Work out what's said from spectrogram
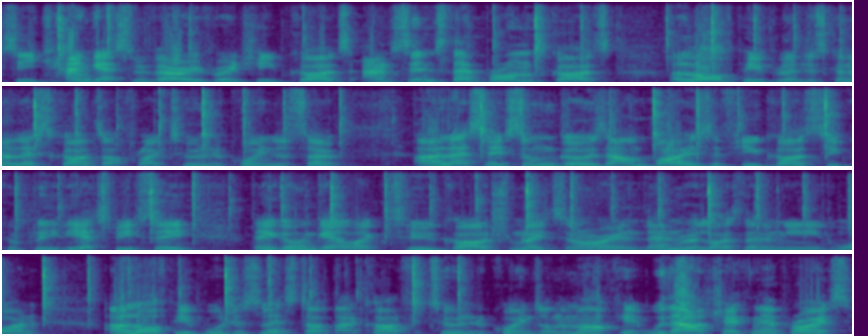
so you can get some very, very cheap cards. And since they're bronze cards, a lot of people are just going to list cards up for like 200 coins or so. Uh, let's say someone goes out and buys a few cards to complete the SBC, they go and get like two cards from Leyton Orient, then realise they only need one. A lot of people just list up that card for 200 coins on the market without checking their price,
